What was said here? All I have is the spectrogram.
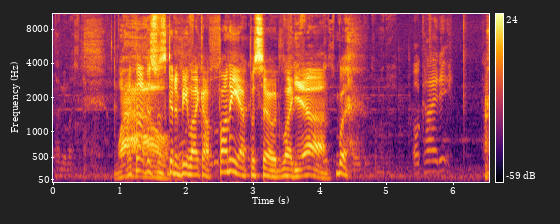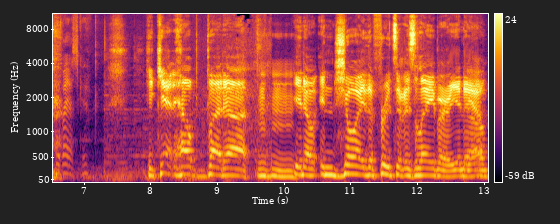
改めました Wow. I thought this was gonna be like a funny episode, like Yeah. he can't help but uh, mm-hmm. you know enjoy the fruits of his labor. You know,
